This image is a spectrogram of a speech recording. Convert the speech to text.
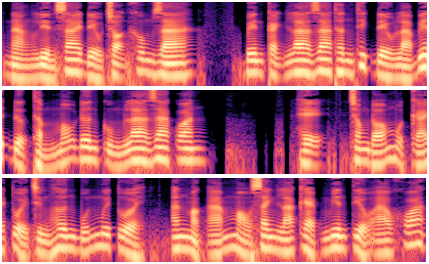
nàng liền sai đều chọn không ra. Bên cạnh la gia thân thích đều là biết được thẩm mẫu đơn cùng la gia quan. Hệ, trong đó một cái tuổi chừng hơn 40 tuổi, ăn mặc ám màu xanh lá kẹp miên tiểu áo khoác,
